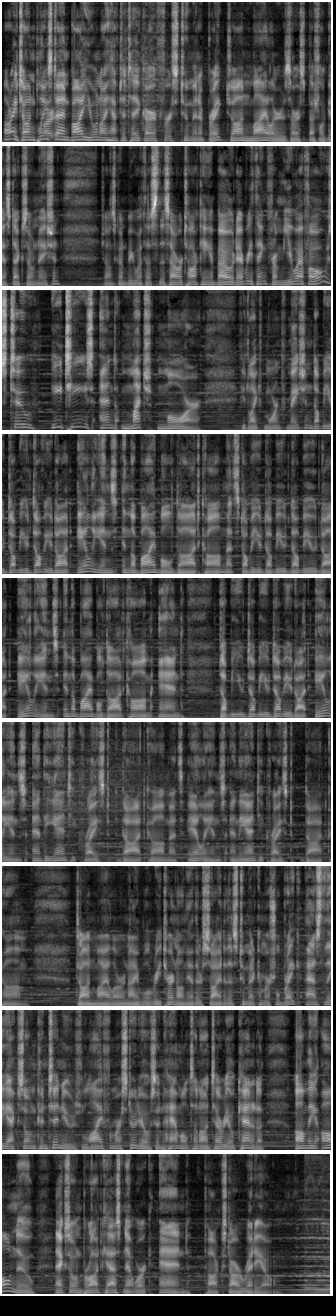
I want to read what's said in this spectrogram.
All right, John, please stand by. You and I have to take our first two minute break. John Milor is our special guest, Exo Nation. John's going to be with us this hour talking about everything from UFOs to ETs and much more. If you'd like more information, www.aliensinthebible.com. That's www.aliensinthebible.com and www.aliensandtheantichrist.com. That's aliensandtheantichrist.com. John Milor and I will return on the other side of this two minute commercial break as the Zone continues live from our studios in Hamilton, Ontario, Canada, on the all new Zone Broadcast Network and Talkstar Radio.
